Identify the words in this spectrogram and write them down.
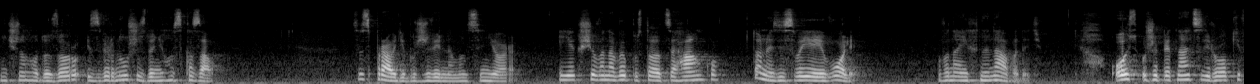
нічного дозору і, звернувшись до нього, сказав: Це справді божевільна, монсеньоре. І якщо вона випустила циганку, то не зі своєї волі. Вона їх ненавидить. Ось уже 15 років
